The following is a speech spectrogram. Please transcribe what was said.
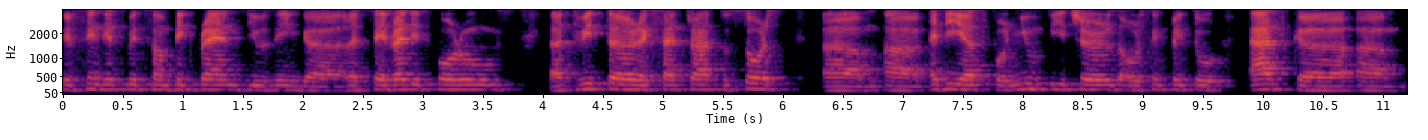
We've seen this with some big brands using, uh, let's say, Reddit forums, uh, Twitter, etc., to source um, uh, ideas for new features or simply to ask uh, um,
